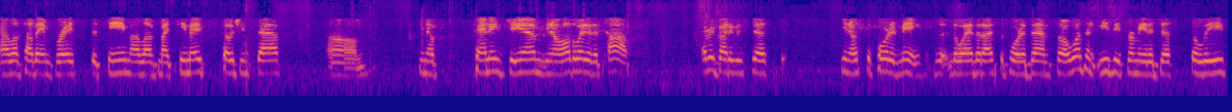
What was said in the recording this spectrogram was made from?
I loved how they embraced the team. I loved my teammates, coaching staff, um, you know, Penny, GM, you know, all the way to the top. Everybody was just, you know, supported me the, the way that I supported them. So it wasn't easy for me to just believe,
